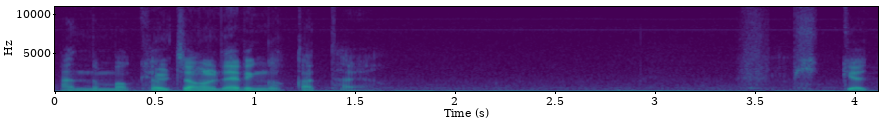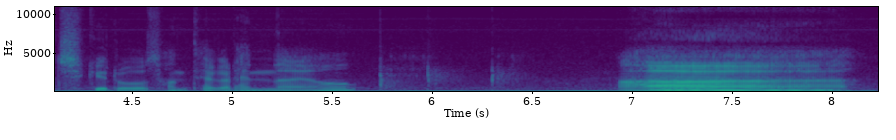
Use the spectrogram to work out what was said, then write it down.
않는 뭐 결정을 내린 것 같아요. 비껴치기로 선택을 했나요? 아, 시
